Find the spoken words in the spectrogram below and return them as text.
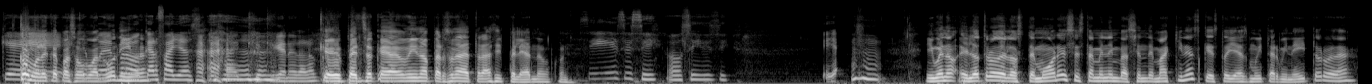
que Como lo que pasó a Bad puede Bunny, ¿no? provocar fallas. Ajá. que, que generaron... Que pensó que había una persona detrás y peleando con... sí, sí, sí. Oh, sí, sí, sí. Y ya. Y bueno, el otro de los temores es también la invasión de máquinas, que esto ya es muy Terminator, ¿verdad?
